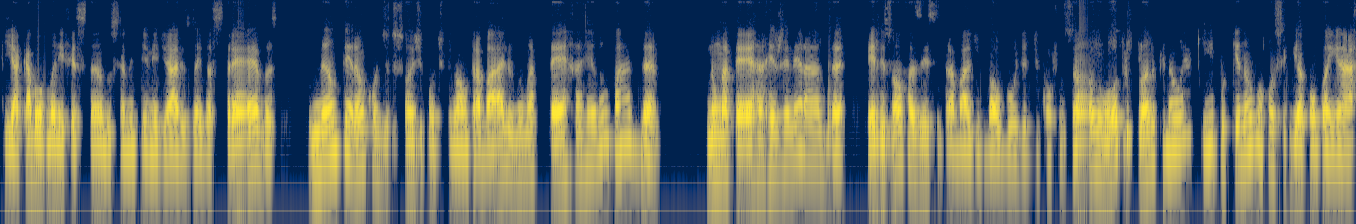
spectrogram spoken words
que acabam manifestando, sendo intermediários aí das trevas, não terão condições de continuar um trabalho numa terra renovada, numa terra regenerada eles vão fazer esse trabalho de balbúrdia, de confusão, num outro plano que não é aqui, porque não vão conseguir acompanhar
